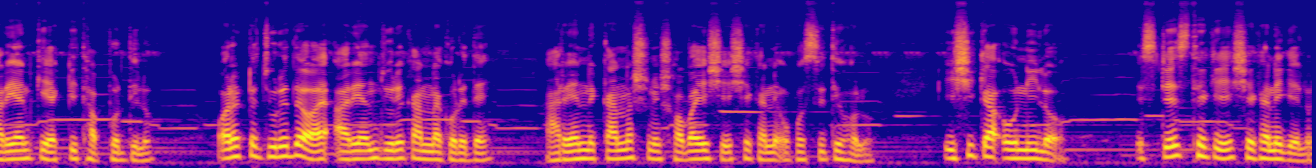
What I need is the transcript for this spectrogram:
আরিয়ানকে একটি থাপ্পড় দিল। অনেকটা জুড়ে দেওয়ায় আরিয়ান জুড়ে কান্না করে দেয়। আরিয়ানের কান্না শুনে সবাই এসে সেখানে উপস্থিতি হলো। ইশিকা ও নীল স্টেজ থেকে সেখানে গেল।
